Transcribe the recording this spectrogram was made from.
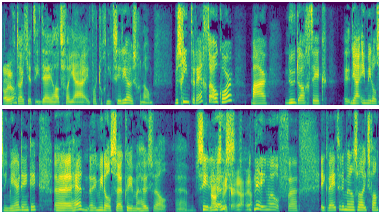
Oh ja? Of dat je het idee had van ja, ik word toch niet serieus genomen. Misschien terecht ook hoor. Maar nu dacht ik, eh, ja, inmiddels niet meer, denk ik. Uh, hè, inmiddels uh, kun je me heus wel uh, serieus ja, zeker, ja, ja. nemen. Of ik weet er inmiddels wel iets van.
